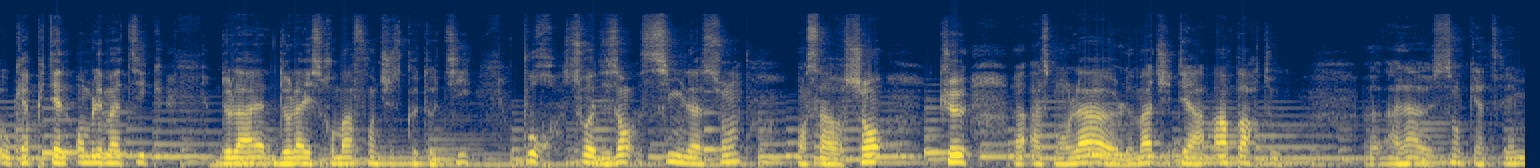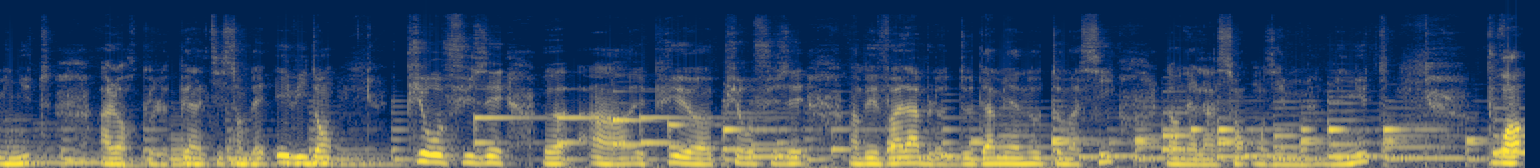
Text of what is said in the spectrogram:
au capitaine emblématique de la Roma Francesco Totti pour soi-disant simulation en sachant que euh, à ce moment-là euh, le match était à un partout euh, à la 104e minute alors que le penalty semblait évident. Puis refusé un et puis puis refusé un but valable de Damiano Tomassi. Là on est à la 111e minute. Pour un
